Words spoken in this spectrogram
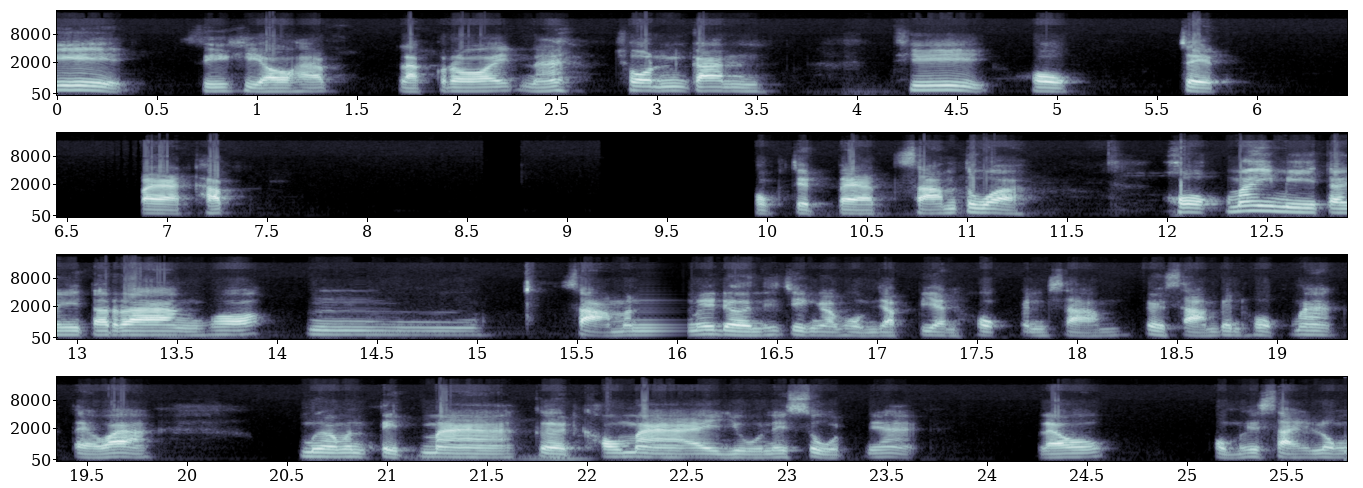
ที่สีเขียวครับ หลักร้อยนะ ชนกันที่หกเจ็ดแปดครับหกเจ็ดแปดสามตัวหกไม่มีในตาราง เพราะ อืมสามมันไม่เดินที่จริงอะผมอยากเปลี่ยนหกเป็นสามเออสามเป็นหกมาก แต่ว่าเมื่อมันติดมาเกิดเข้ามาอยู่ในสูตรเนี่ย แล้วผมไม่ใส่ลง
